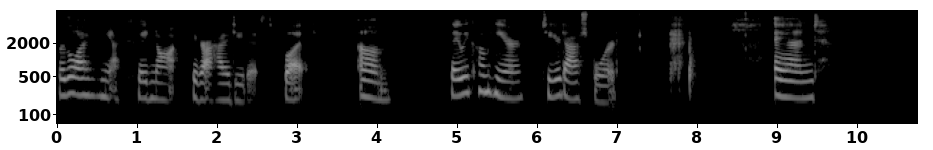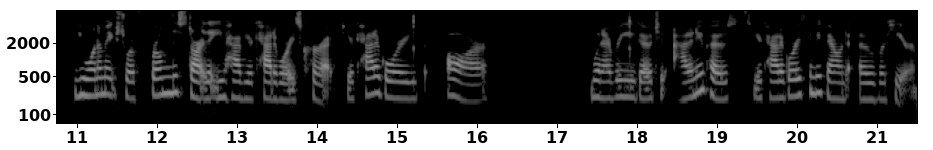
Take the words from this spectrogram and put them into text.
for the life of me, I could not figure out how to do this. But um, say we come here to your dashboard and you want to make sure from the start that you have your categories correct. Your categories are whenever you go to add a new post, your categories can be found over here.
